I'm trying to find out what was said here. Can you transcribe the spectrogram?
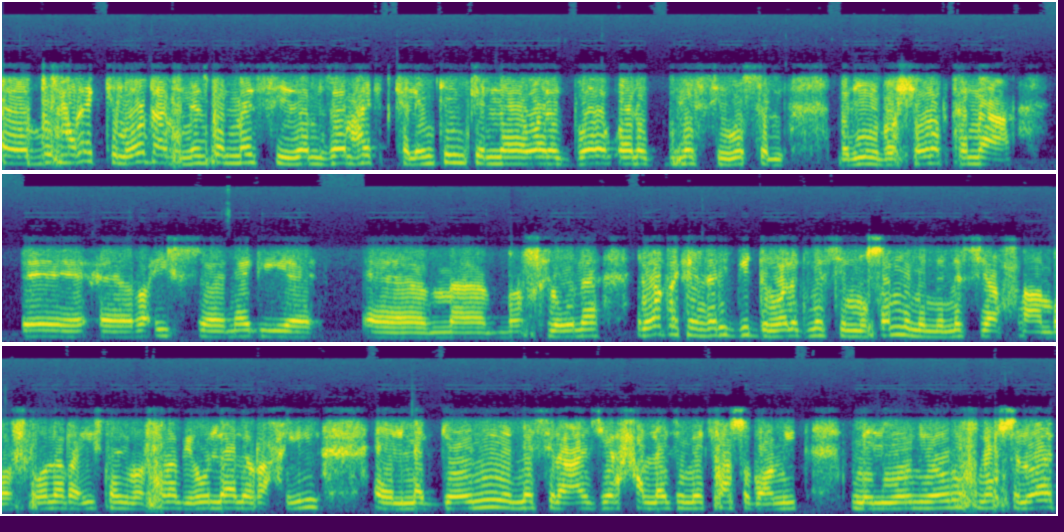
بص حضرتك الوضع بالنسبة لميسي زي, زي ما حضرتك اتكلمت يمكن والد والد ميسي وصل مدينة برشلونة اجتمع برئيس نادي برشلونة. الوضع كان غريب جدا والد ميسي مصمم إن ميسي يرحل عن برشلونة. رئيس نادي برشلونة بيقول لا للرحيل المجاني. ميسي لو عايز يرحل لازم يدفع 700 مليون يورو. في نفس الوقت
